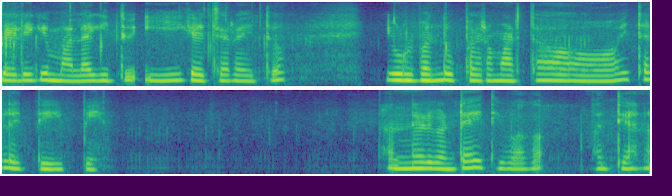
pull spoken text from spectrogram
ಬೆಳಿಗ್ಗೆ ಮಲಗಿದ್ದು, ಈಗ ಎಚ್ಚರ ಆಯಿತು. ಇವಳು ಬಂದು ಉಪದ್ರ ಮಾಡ್ತಾ ಇದ್ದಾಳೆ ದೀಪಿ. ಹನ್ನೆರಡು ಗಂಟೆ ಆಯ್ತು ಇವಾಗ, ಮಧ್ಯಾಹ್ನ.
